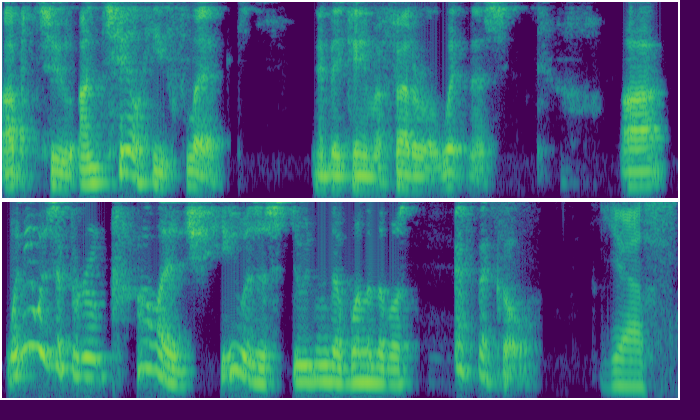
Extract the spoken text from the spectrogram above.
up to until he flipped and became a federal witness. Uh, when he was at Baruch College, he was a student of one of the most ethical, yes,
